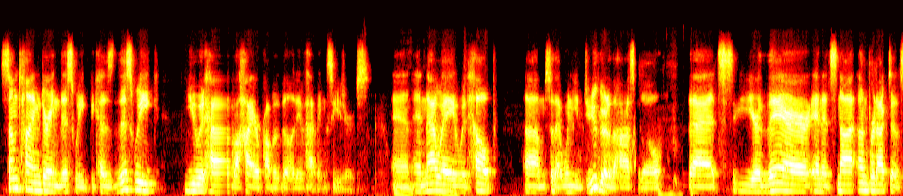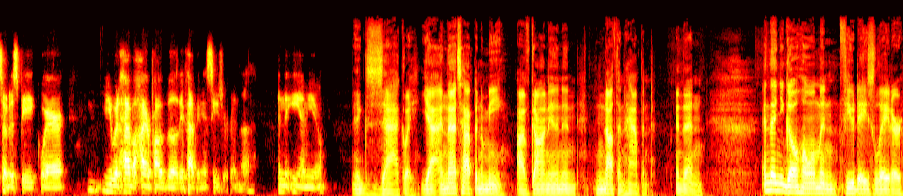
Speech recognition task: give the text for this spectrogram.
sometime during this week because this week you would have a higher probability of having seizures. And and that way it would help um, so that when you do go to the hospital that you're there and it's not unproductive so to speak where you would have a higher probability of having a seizure in the in the EMU exactly. Yeah and that's happened to me. I've gone in and nothing happened. And then and then you go home and a few days later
